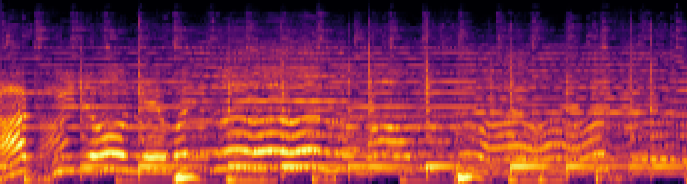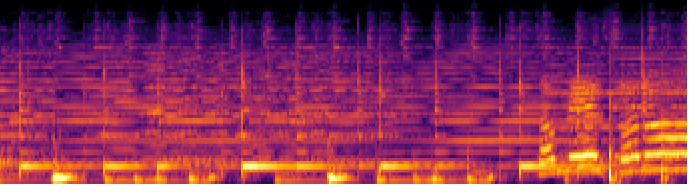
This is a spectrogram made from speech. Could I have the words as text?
રાખી લો મે તમે સરળ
